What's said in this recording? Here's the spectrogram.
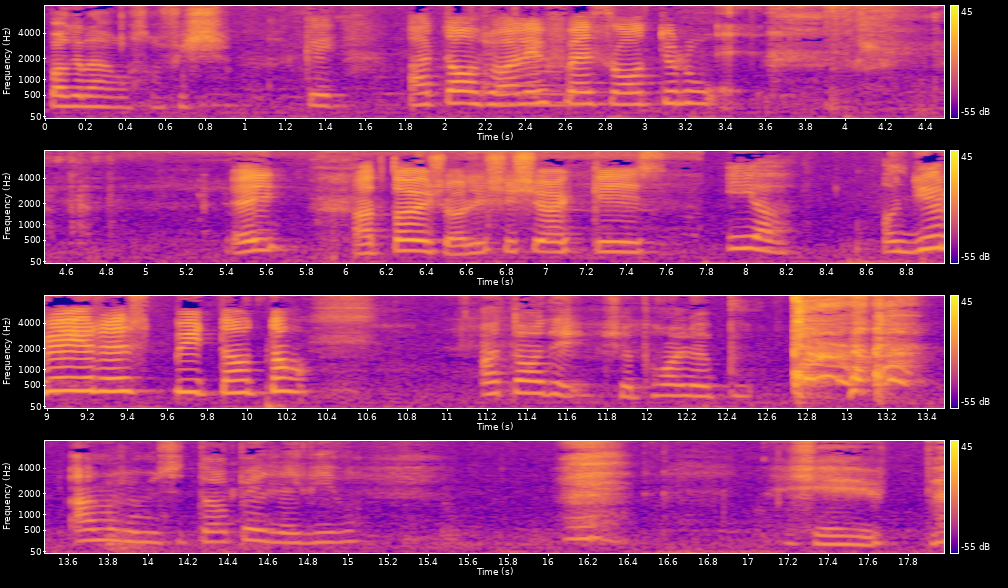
Pas grave, on s'en fiche. Ok. Attends, je vais aller faire son trou. Hey, attends, je vais aller chercher la caisse. Ia, on dirait il respire, t'entends Attendez, je prends le pouls. ah non, je me suis trompée, il est vivant. J'ai eu peur.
